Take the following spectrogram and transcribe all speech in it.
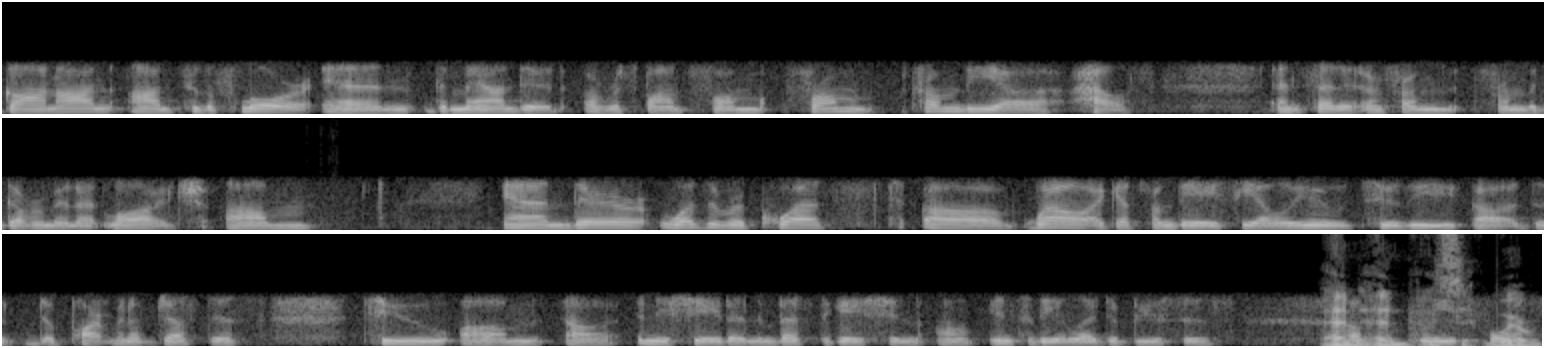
gone on onto the floor and demanded a response from from from the uh, House and Senate and from from the government at large. Um, and there was a request, uh, well, I guess from the ACLU to the uh, the Department of Justice to um, uh, initiate an investigation uh, into the alleged abuses. and and we're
